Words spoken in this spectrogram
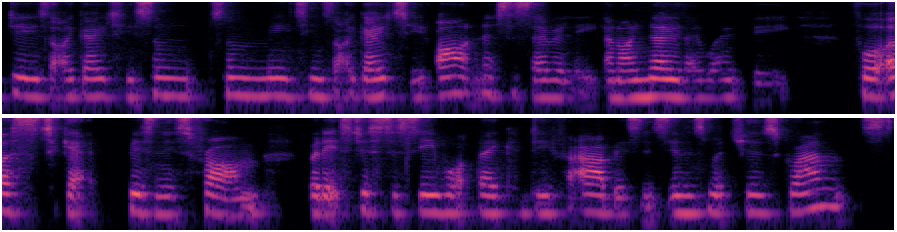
dues that i go to some some meetings that i go to aren't necessarily and i know they won't be for us to get business from but it's just to see what they can do for our business in as much as grants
